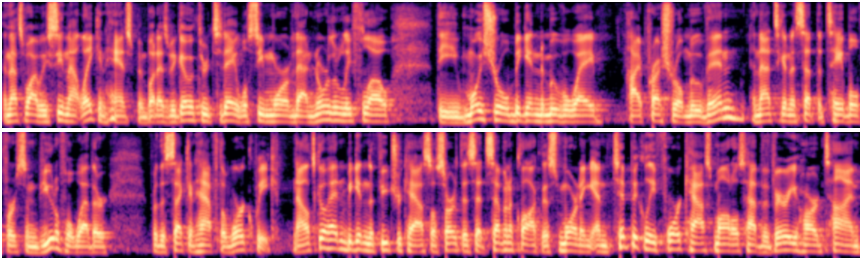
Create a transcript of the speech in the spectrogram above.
and that's why we've seen that lake enhancement. But as we go through today, we'll see more of that northerly flow. The moisture will begin to move away, high pressure will move in, and that's going to set the table for some beautiful weather for the second half of the work week. Now let's go ahead and begin the futurecast. I'll start this at 7 o'clock this morning, and typically forecast models have a very hard time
